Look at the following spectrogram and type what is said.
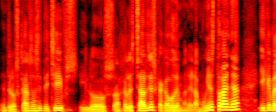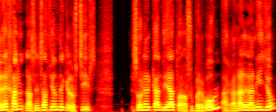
entre los Kansas City Chiefs y los Ángeles Chargers que acabó de manera muy extraña y que me dejan la sensación de que los Chiefs son el candidato a la Super Bowl, a ganar el anillo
